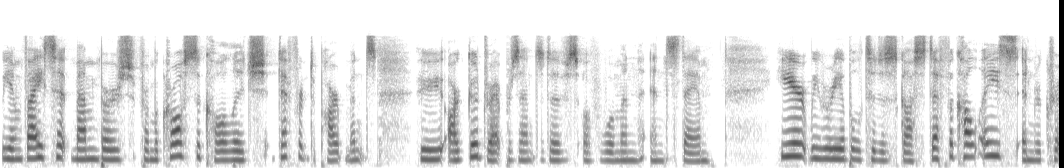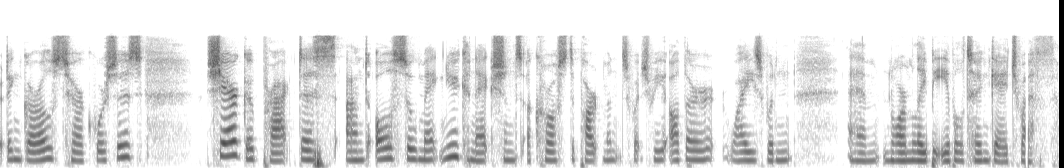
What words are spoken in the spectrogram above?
we invited members from across the college, different departments, who are good representatives of women in STEM. Here we were able to discuss difficulties in recruiting girls to our courses, share good practice and also make new connections across departments which we otherwise wouldn't um, normally be able to engage with.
